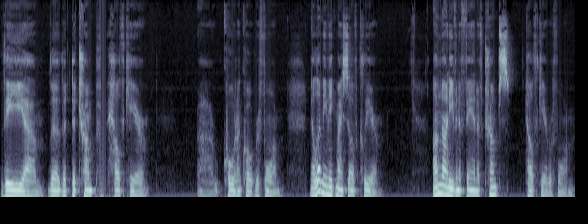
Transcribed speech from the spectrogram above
the um, the, the, the Trump healthcare uh, quote unquote reform. Now, let me make myself clear. I'm not even a fan of Trump's healthcare reform.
